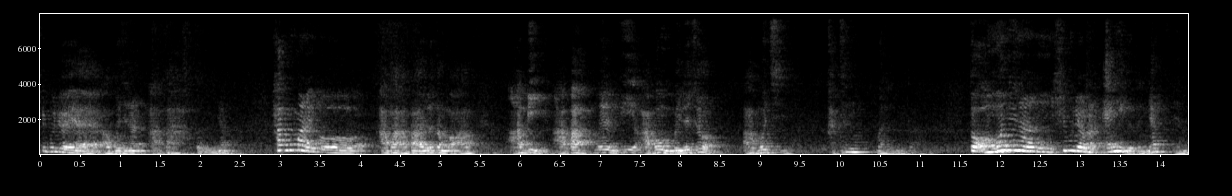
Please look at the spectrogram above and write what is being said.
히브리어의 아버지는 아바거든요. 한국만 해도 아바 아바 이러다 뭐 아, 아비 아바 뭐이 아범 뭐 이러죠. 아버지 같은 말입니다. 또 어머니는 히브리어는 엠이거든요. 엠.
